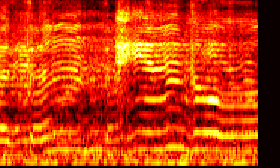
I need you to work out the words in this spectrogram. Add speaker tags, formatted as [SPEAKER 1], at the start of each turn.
[SPEAKER 1] Watan Hindu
